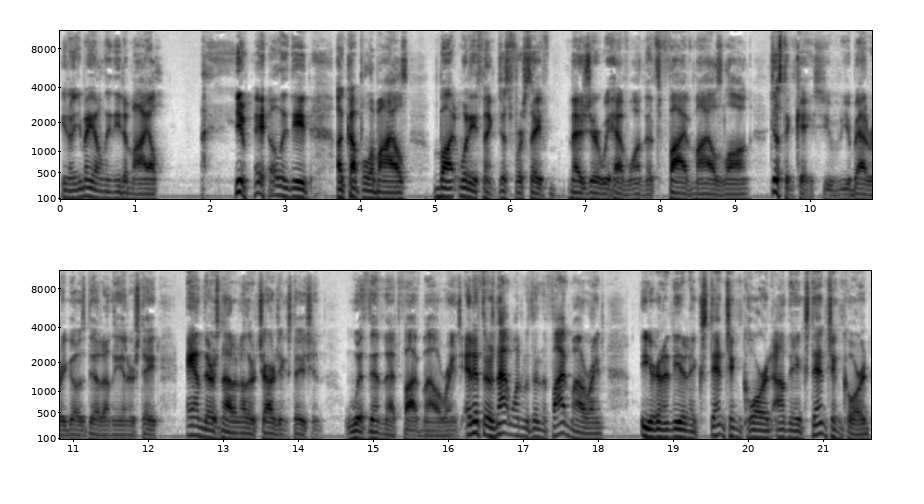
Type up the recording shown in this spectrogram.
You know you may only need a mile. You may only need a couple of miles. But what do you think? Just for safe measure we have one that's five miles long just in case you, your battery goes dead on the interstate and there's not another charging station within that five mile range. And if there's not one within the five mile range, you're going to need an extension cord on the extension cord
